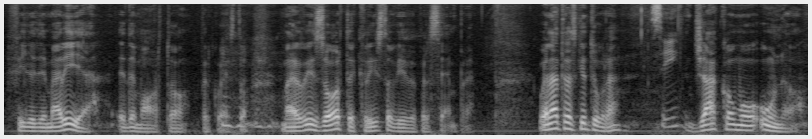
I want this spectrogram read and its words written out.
figlio di Maria ed è morto per questo. Ma il risorto è Cristo vive per sempre. Vuoi un'altra scrittura? Sì. Giacomo 1.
